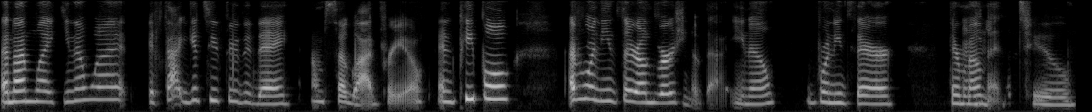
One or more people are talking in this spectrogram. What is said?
and i'm like you know what if that gets you through the day i'm so glad for you and people everyone needs their own version of that you know everyone needs their their Mhm. moment to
